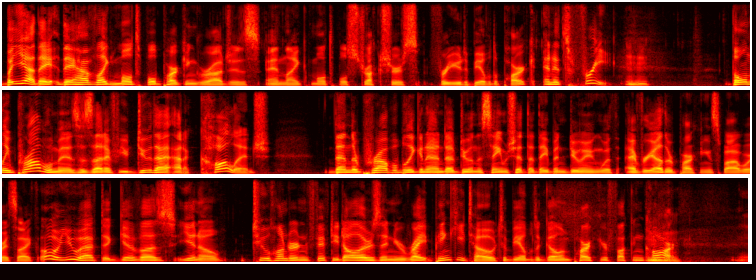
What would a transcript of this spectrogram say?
but yeah, they they have like multiple parking garages and like multiple structures for you to be able to park, and it's free. Mhm. The only problem is, is that if you do that at a college, then they're probably going to end up doing the same shit that they've been doing with every other parking spot, where it's like, oh, you have to give us, you know, two hundred and fifty dollars in your right pinky toe to be able to go and park your fucking mm-hmm. car. Yeah.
